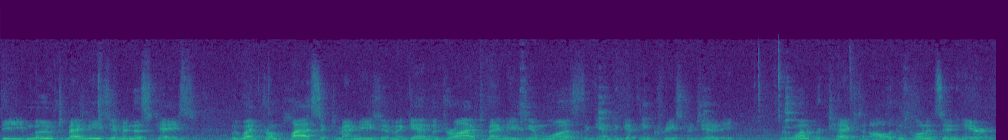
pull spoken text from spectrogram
the move to magnesium in this case. We went from plastic to magnesium. Again, the drive to magnesium was, again, to get the increased rigidity. We want to protect all the components in here.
